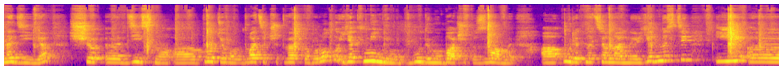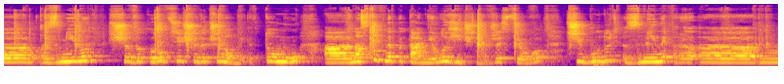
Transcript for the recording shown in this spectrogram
надія, що е, дійсно е, протягом 24-го року, як мінімум, будемо бачити з вами а, уряд національної єдності і е, зміни щодо корупції щодо чиновників. Тому е, наступне питання логічне вже з цього: чи будуть зміни ре, е, м,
